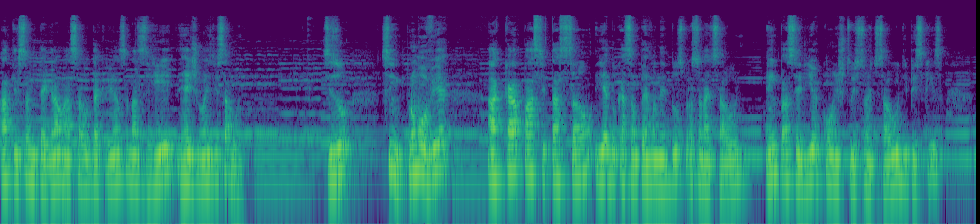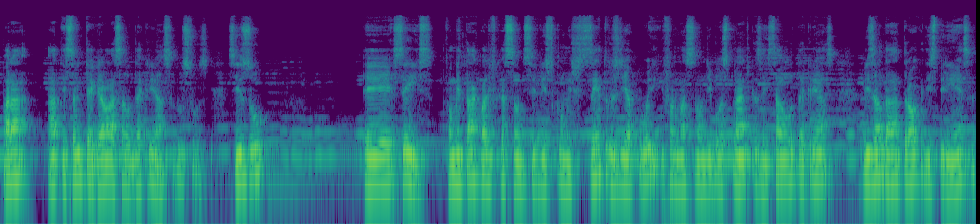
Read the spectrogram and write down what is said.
atenção integral à saúde da criança nas re regiões de saúde. Inciso 5. Promover a capacitação e educação permanente dos profissionais de saúde em parceria com instituições de saúde e pesquisa para atenção integral à saúde da criança, do SUS. É, 6. Fomentar a qualificação de serviços como centros de apoio e formação de boas práticas em saúde da criança, visando a troca de experiência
